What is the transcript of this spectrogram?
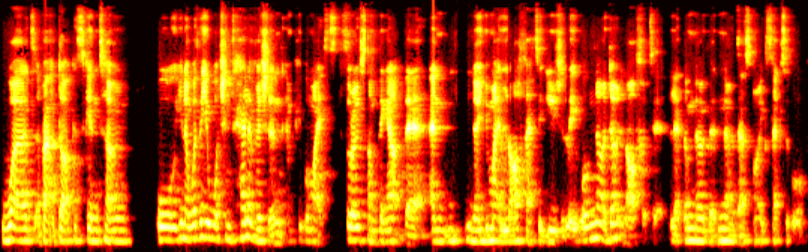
words about darker skin tone or you know whether you're watching television and people might throw something out there and you know you might laugh at it usually well no don't laugh at it let them know that no that's not acceptable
